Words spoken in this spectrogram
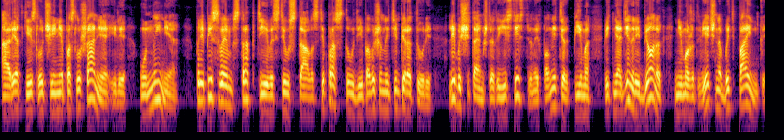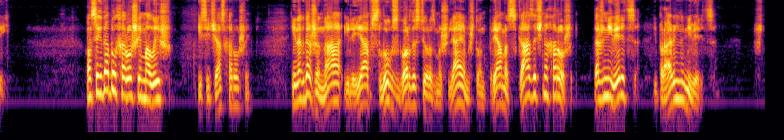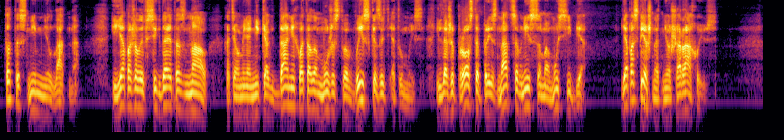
а редкие случаи непослушания или уныния приписываем строптивости, усталости, простуде и повышенной температуре, либо считаем, что это естественно и вполне терпимо, ведь ни один ребенок не может вечно быть паинькой. Он всегда был хороший малыш, и сейчас хороший. Иногда жена или я вслух с гордостью размышляем, что он прямо сказочно хороший. Даже не верится, и правильно не верится. Что-то с ним неладно. И я, пожалуй, всегда это знал, хотя у меня никогда не хватало мужества высказать эту мысль или даже просто признаться в ней самому себе. Я поспешно от нее шарахаюсь.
